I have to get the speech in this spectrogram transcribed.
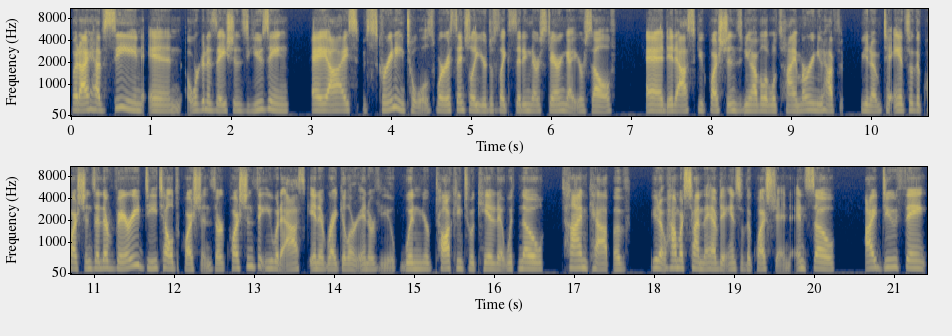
But I have seen in organizations using AI screening tools where essentially you're just like sitting there staring at yourself and it asks you questions and you have a little timer and you have you know, to answer the questions. And they're very detailed questions. They're questions that you would ask in a regular interview when you're talking to a candidate with no time cap of, you know, how much time they have to answer the question. And so I do think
